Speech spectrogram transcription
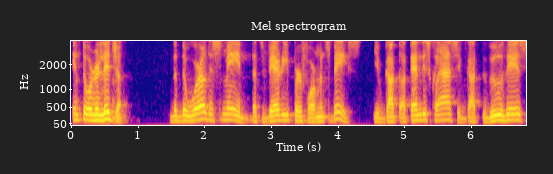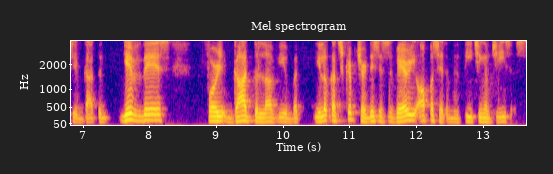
into a religion that the world has made that's very performance based. You've got to attend this class, you've got to do this, you've got to give this for God to love you. But you look at scripture, this is very opposite of the teaching of Jesus,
